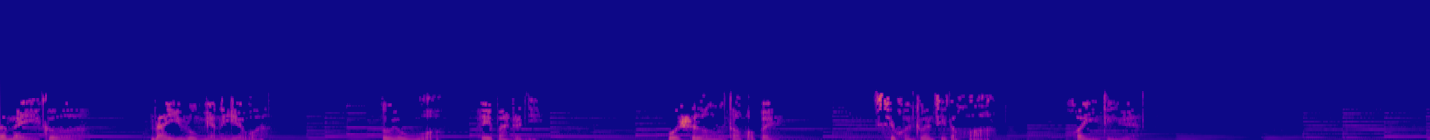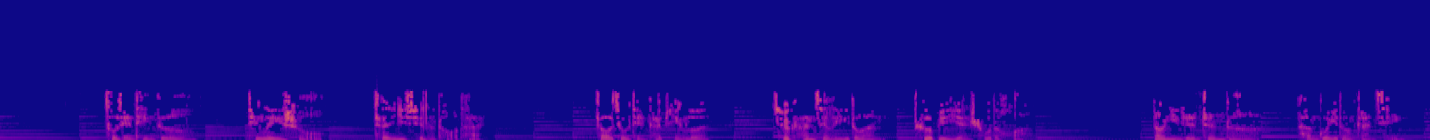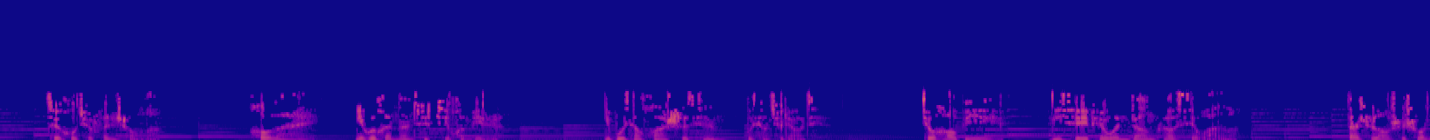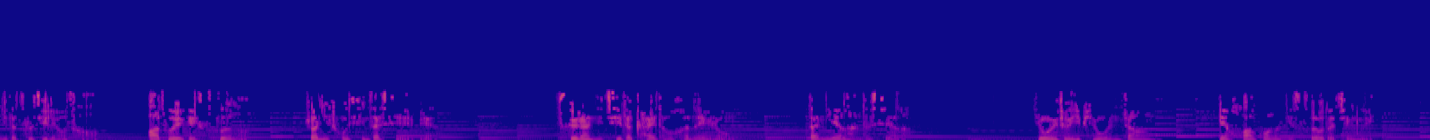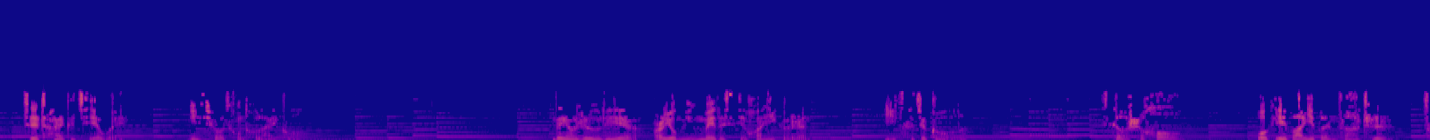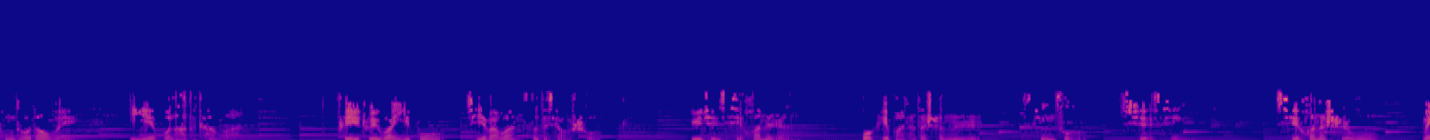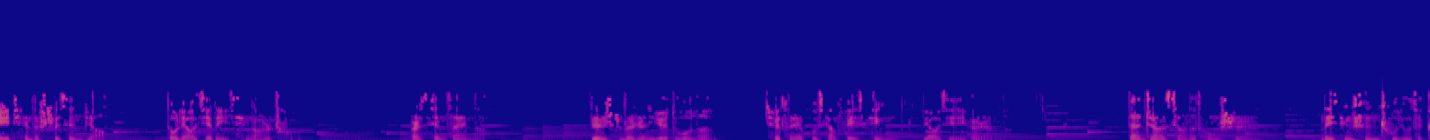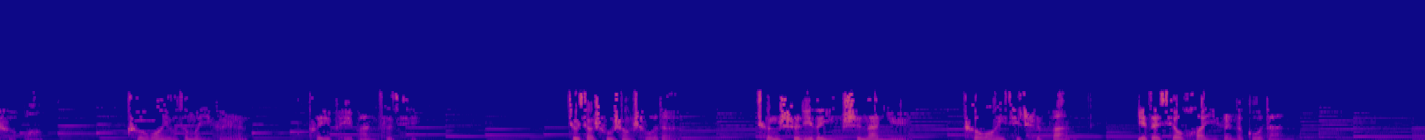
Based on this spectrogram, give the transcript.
在每一个难以入眠的夜晚，都有我陪伴着你。我是冷冷大宝贝，喜欢专辑的话，欢迎订阅。昨天听歌，听了一首陈奕迅的《淘汰》，照旧点开评论，却看见了一段特别眼熟的话：当你认真的谈过一段感情。最后却分手了。后来你会很难去喜欢别人，你不想花时间，不想去了解。就好比你写一篇文章快要写完了，但是老师说你的字迹潦草，把作业给撕了，让你重新再写一遍。虽然你记得开头和内容，但你也懒得写了，因为这一篇文章便花光了你所有的精力，只差一个结尾。你就从头来过，那样热烈而又明媚的喜欢一个人，一次就够了。小时候，我可以把一本杂志从头到尾一页不落的看完，可以追完一部几百万字的小说。遇见喜欢的人，我可以把他的生日、星座、血型、喜欢的食物、每天的时间表都了解的一清二楚。而现在呢，认识的人越多了，却再也不想费心了解一个人了。但这样想的同时，内心深处又在渴望，渴望有这么一个人可以陪伴自己。就像书上说的，城市里的饮食男女渴望一起吃饭，也在消化一个人的孤单。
